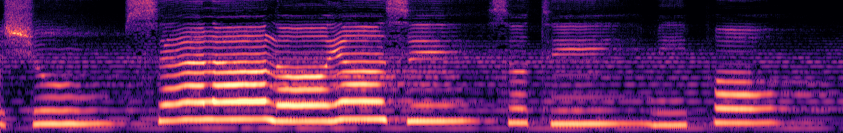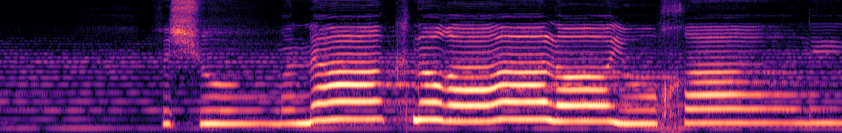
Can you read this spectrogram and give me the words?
ושום סלע לא יזיז אותי מפה, ושום ענק נורא לא יוכל לי.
